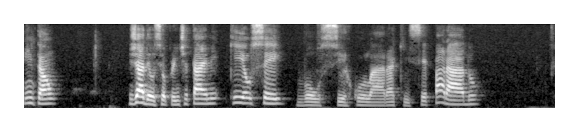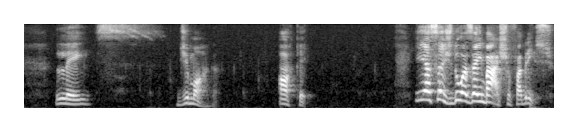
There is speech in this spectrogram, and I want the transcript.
Então, já deu seu print time, que eu sei, vou circular aqui separado. Leis de Morgan. Ok. E essas duas aí embaixo, Fabrício?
